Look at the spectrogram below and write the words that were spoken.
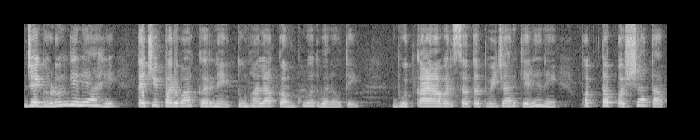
जे घडून गेले आहे त्याची पर्वा करणे तुम्हाला कमकुवत बनवते. भूतकाळावर सतत विचार केल्याने फक्त पश्चाताप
